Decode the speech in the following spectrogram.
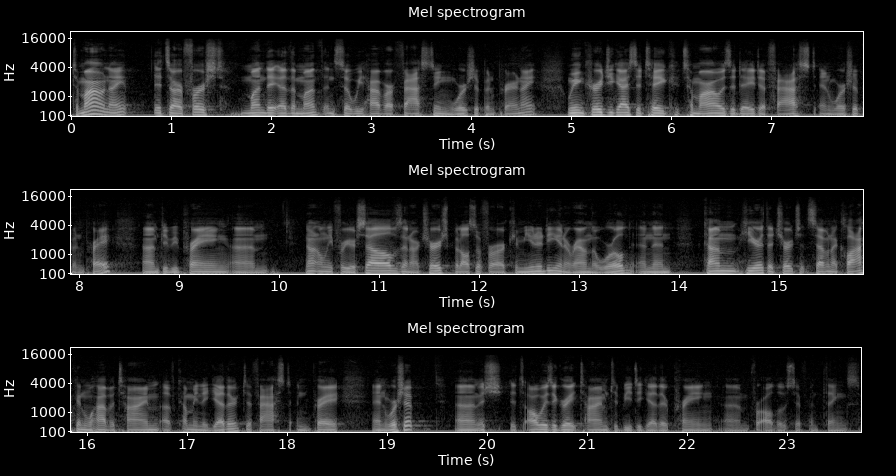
tomorrow night, it's our first Monday of the month, and so we have our fasting, worship, and prayer night. We encourage you guys to take tomorrow as a day to fast and worship and pray, um, to be praying um, not only for yourselves and our church, but also for our community and around the world. And then come here at the church at 7 o'clock and we'll have a time of coming together to fast and pray and worship. Um, it's, it's always a great time to be together praying um, for all those different things.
